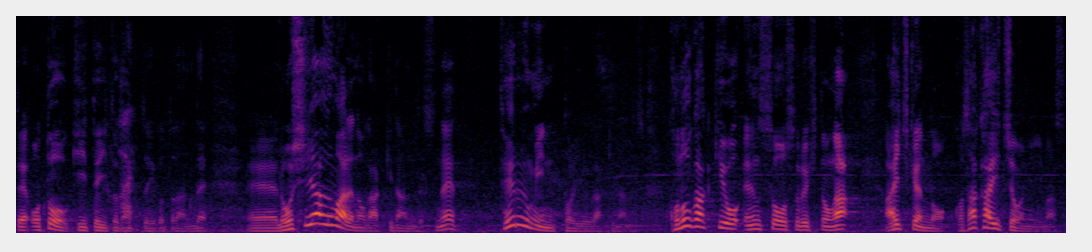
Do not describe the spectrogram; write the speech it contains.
て音を聞いていただくということなんで、はい、えー、ロシア生まれの楽器なんですね。テルミンという楽器なんです。この楽器を演奏する人が愛知県の小坂町にいます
